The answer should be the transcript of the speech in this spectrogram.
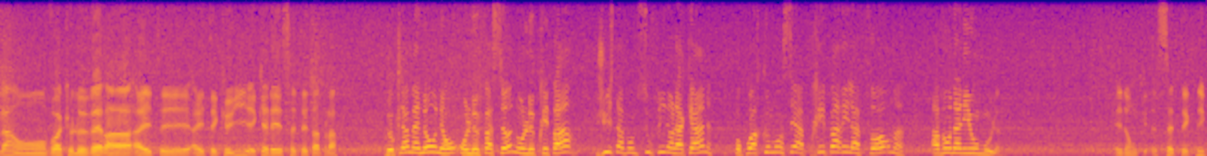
là, on voit que le verre a, a, été, a été cueilli. Et quelle est cette étape-là? Donc là maintenant on, on, le façonne, on le prépare juste avant de souffler dans la canne pour pouvoir commencer à préparer la forme avant d'aller au moule. Et donc cette technique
